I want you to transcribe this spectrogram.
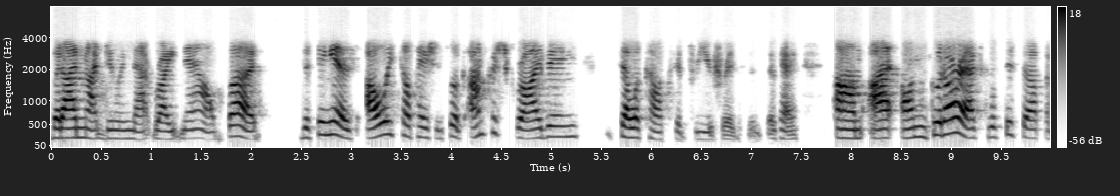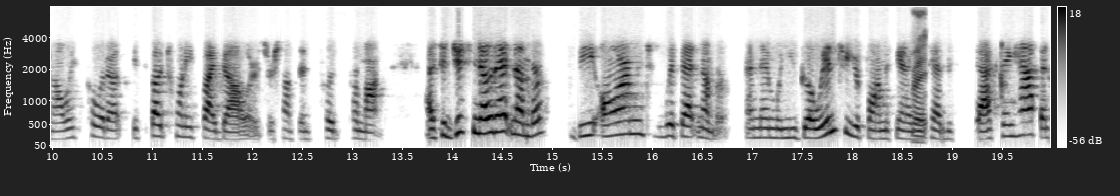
but i'm not doing that right now but the thing is i always tell patients look i'm prescribing celecoxib for you for instance okay um, I, on GoodRx, look this up and I always pull it up. It's about $25 or something per, per month. I said, just know that number, be armed with that number. And then when you go into your pharmacy, and I Right. just had this exact thing happen,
